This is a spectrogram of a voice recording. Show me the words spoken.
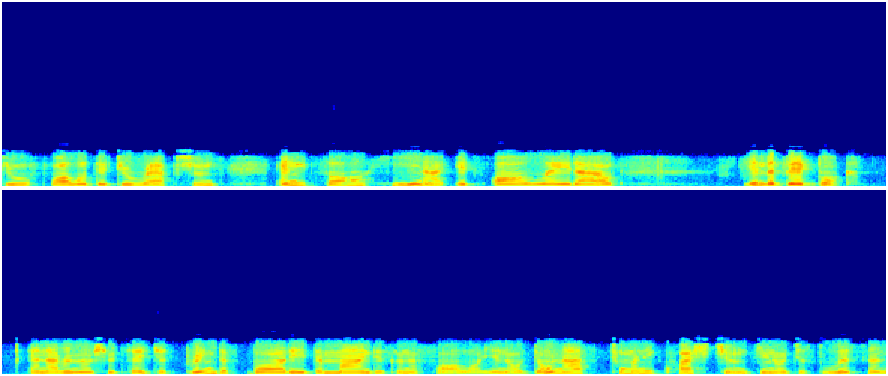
do. Follow the directions, and it's all here. It's all laid out in the big book. And I remember she would say, just bring the body, the mind is going to follow. You know, don't ask too many questions. You know, just listen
